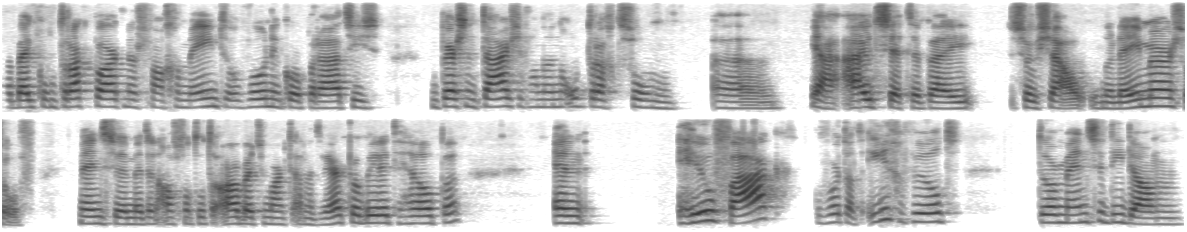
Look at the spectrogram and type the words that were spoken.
waarbij contractpartners van gemeenten of woningcorporaties een percentage van hun opdrachtsom ja, uitzetten bij sociaal ondernemers of mensen met een afstand tot de arbeidsmarkt aan het werk proberen te helpen. En heel vaak wordt dat ingevuld door mensen die dan,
